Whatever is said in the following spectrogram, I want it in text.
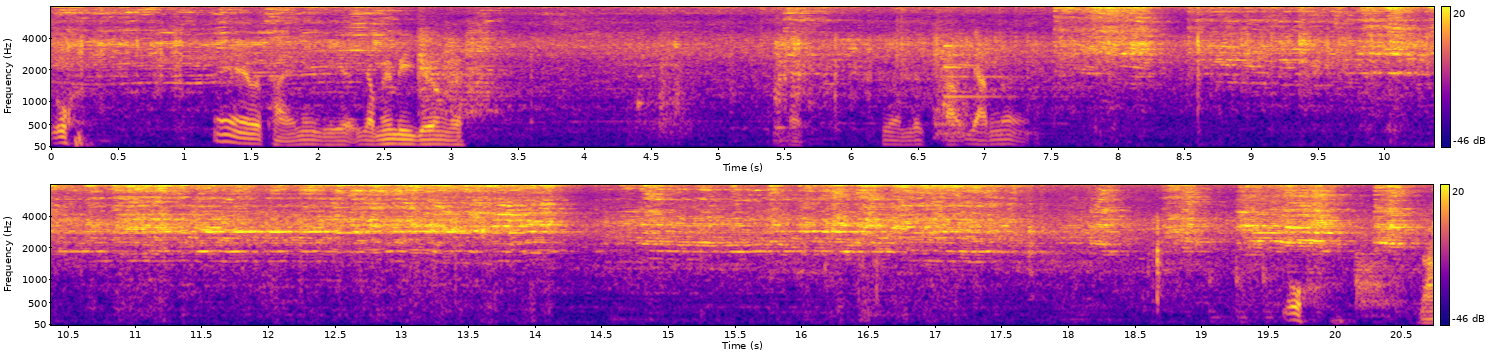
โอ้เอ๊ะถ่ายไม่ดียังไม่มีเยอะเลยเชื่อมเล็กขาวยันเลยโอ้หนา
